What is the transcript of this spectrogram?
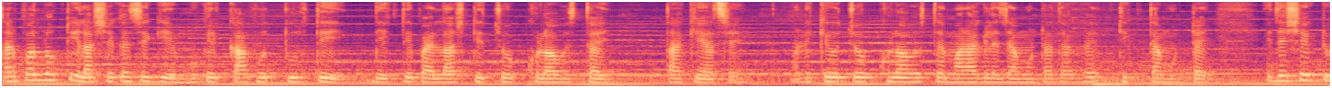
তারপর লোকটি লাশের কাছে গিয়ে মুখের কাপড় তুলতেই দেখতে পায় লাশটির চোখ খোলা অবস্থায় তাকিয়ে আছে। মানে কেউ চোখ খোলা অবস্থায় মারা গেলে যেমনটা দেখায় ঠিক তেমনটাই। এতে সে একটু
